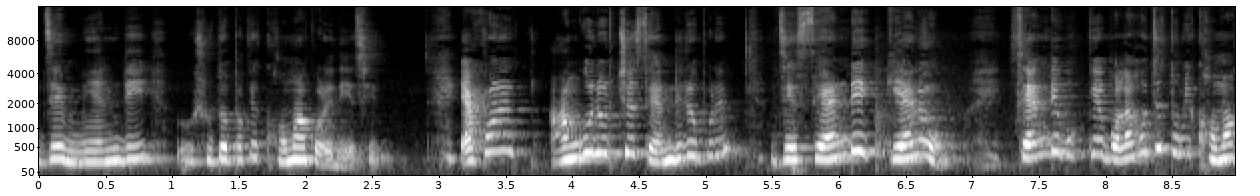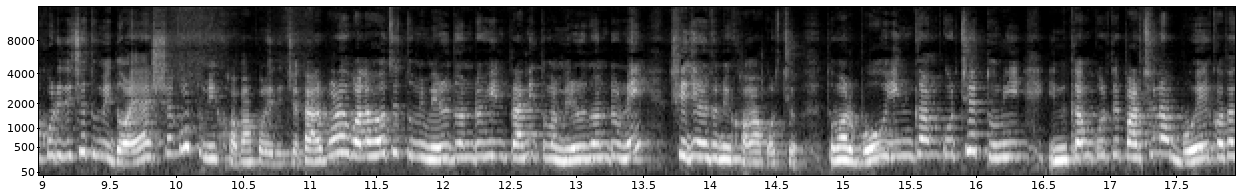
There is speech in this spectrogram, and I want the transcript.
যে ম্যান্ডি সুতোপাকে ক্ষমা করে দিয়েছে। এখন আঙ্গুল উঠছে স্যান্ডির উপরে, যে স্যান্ডি কেন? স্যান্ডি বুককে বলা হচ্ছে তুমি ক্ষমা করে দিচ্ছ তুমি দয়ার সাগর তুমি ক্ষমা করে দিচ্ছ তারপরে বলা হচ্ছে তুমি মেরুদণ্ডহীন প্রাণী, তোমার মেরুদণ্ড নেই সেই জন্য তুমি ক্ষমা করছ। তোমার বউ ইনকাম করছে, তুমি ইনকাম করতে পারছ না, বউয়ের কথা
